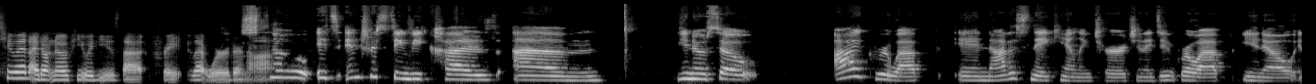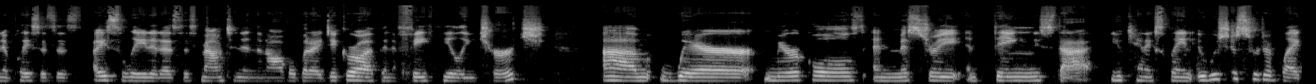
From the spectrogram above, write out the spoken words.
to it. I don't know if you would use that phrase, that word or not. So it's interesting because, um, you know, so I grew up in not a snake handling church, and I didn't grow up, you know, in a place that's as isolated as this mountain in the novel, but I did grow up in a faith healing church um, where miracles and mystery and things that you can't explain. It was just sort of like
